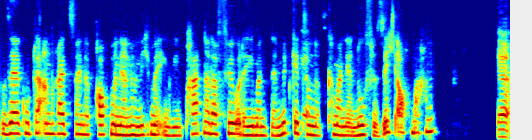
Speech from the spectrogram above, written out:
sehr guter Anreiz sein. Da braucht man ja noch nicht mehr irgendwie einen Partner dafür oder jemanden, der mitgeht, ja. sondern das kann man ja nur für sich auch machen. Ja.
